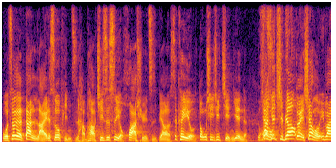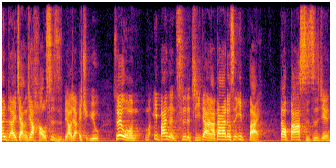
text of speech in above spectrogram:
我这个蛋来的时候品质好不好，其实是有化学指标的，是可以有东西去检验的。有化学指标？对，像我们一般来讲叫毫式指标，叫 HU。所以我们一般人吃的鸡蛋啊，大概都是一百到八十之间，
